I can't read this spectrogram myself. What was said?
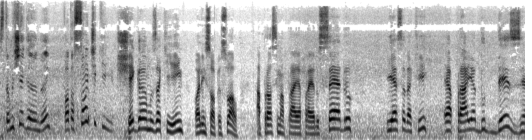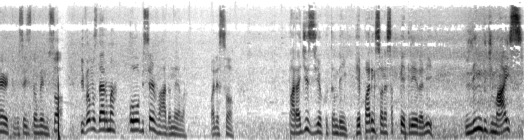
Estamos chegando, hein? Falta só um tiquinho. Chegamos aqui, hein? Olhem só, pessoal. A próxima praia é a Praia do Cedro. E essa daqui é a Praia do Deserto. Vocês estão vendo só? E vamos dar uma observada nela. Olha só. Paradisíaco também. Reparem só nessa pedreira ali. Lindo demais.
